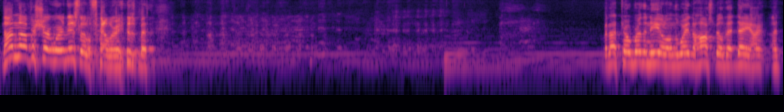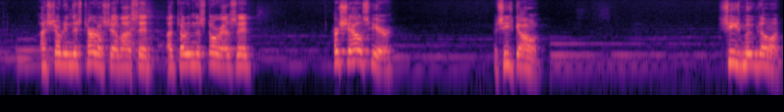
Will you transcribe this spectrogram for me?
Now, I'm not for sure where this little feller is, but. But I told Brother Neil on the way to the hospital that day, I, I I showed him this turtle shell and I said, I told him the story. I said, her shell's here, but she's gone. She's moved on.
